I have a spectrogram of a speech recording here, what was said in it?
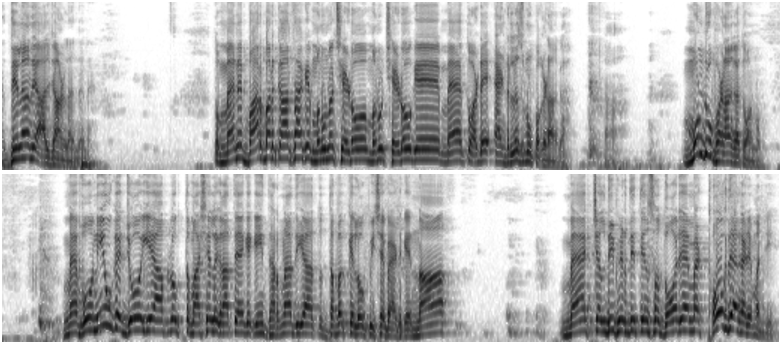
دلان دے حال جان لیندے نے۔ تو میں نے بار بار کہا تھا کہ منو نہ چھیڑو، منو چھیڑو گے، میں تھوڑے اینڈلس نو پکڑا گا۔ ہاں۔ منڈو پھڑا گا تو میں وہ نہیں ہوں کہ جو یہ آپ لوگ تماشے لگاتے ہیں کہ کہیں دھرنا دیا تو دبک کے لوگ پیچھے بیٹھ کے۔ نہ۔ میں چلدی پھر دی تین سو دو جائے، میں ٹھوک دیا گا جی من جی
